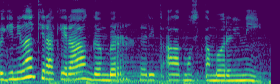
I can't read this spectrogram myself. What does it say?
Beginilah kira-kira gambar dari alat musik tamborin ini.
